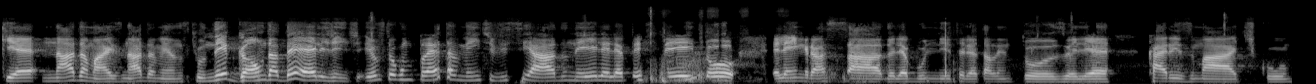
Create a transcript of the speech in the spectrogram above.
que é nada mais, nada menos que o negão da BL, gente. Eu estou completamente viciado nele, ele é perfeito, ele é engraçado, ele é bonito, ele é talentoso, ele é carismático.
